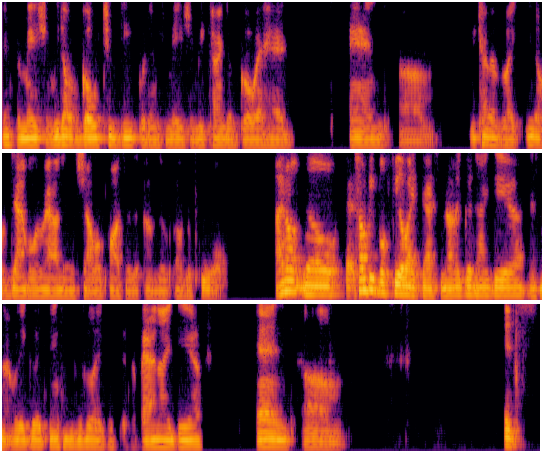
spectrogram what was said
information. We don't go too deep with information. We kind of go ahead and um, we kind of like you know dabble around in the shallow parts of the of the of the pool. I don't know. Some people feel like that's not a good idea. It's not really a good thing. Some people feel like it's, it's a bad idea, and um, it's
